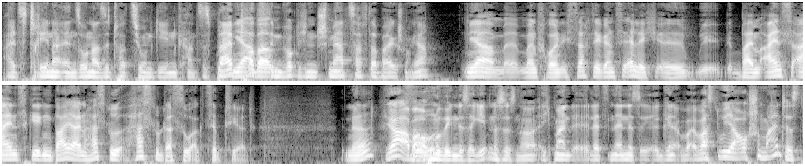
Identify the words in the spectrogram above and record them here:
als Trainer in so einer Situation gehen kannst. Es bleibt Ja, aber- trotzdem wirklich ein schmerzhafter Beigeschmack, ja? Ja, äh, mein Freund, ich sag dir ganz ehrlich, äh, beim 1-1 gegen Bayern hast du, hast du das so akzeptiert. Ne? Ja, aber so. auch nur wegen des Ergebnisses, ne? Ich meine, äh, letzten Endes, äh, was du ja auch schon meintest,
